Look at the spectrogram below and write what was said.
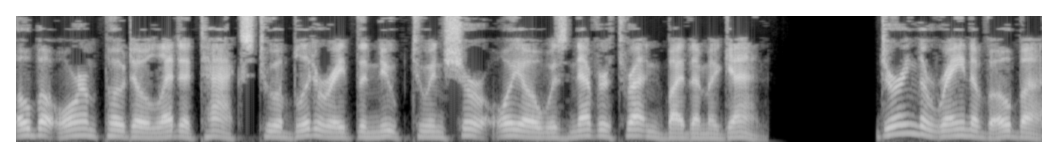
Oba Orampoto led attacks to obliterate the Nupe to ensure Oyo was never threatened by them again. During the reign of Oba,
